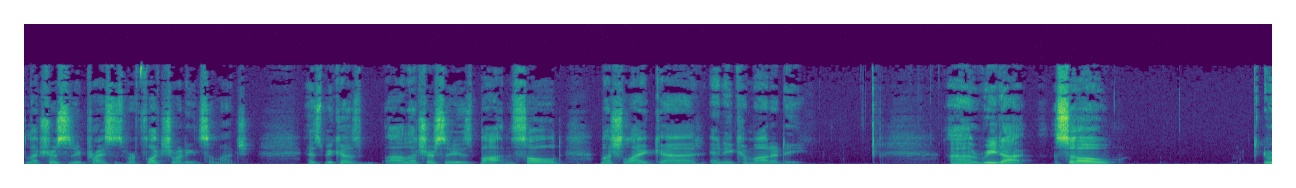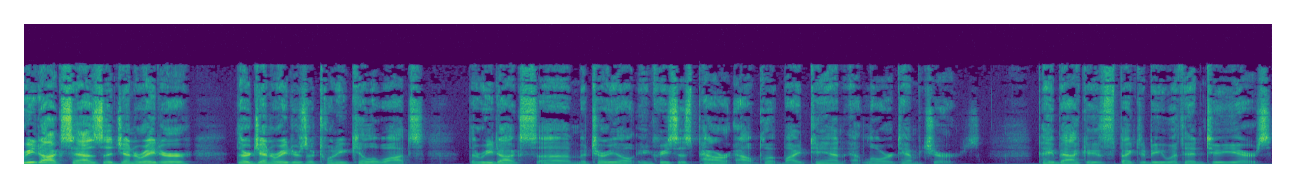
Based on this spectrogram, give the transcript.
electricity prices were fluctuating so much. It's because uh, electricity is bought and sold, much like uh, any commodity uh, Redox. So Redox has a generator. Their generators are 20 kilowatts. The redox uh, material increases power output by 10 at lower temperatures. Payback is expected to be within two years.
